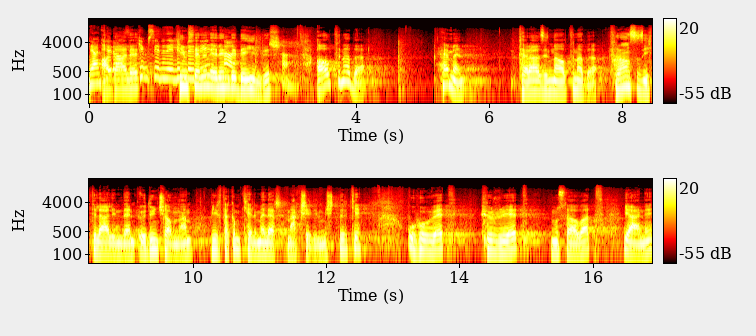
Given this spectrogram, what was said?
Yani terazi Adalet kimsenin elinde kimsenin değil. elinde Ha. değildir. Ha. Altına da hemen terazinin altına da Fransız ihtilalinden ödünç alınan bir takım kelimeler nakşedilmiştir ki uhuvvet, hürriyet, musavat yani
